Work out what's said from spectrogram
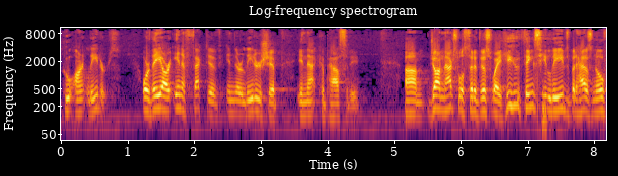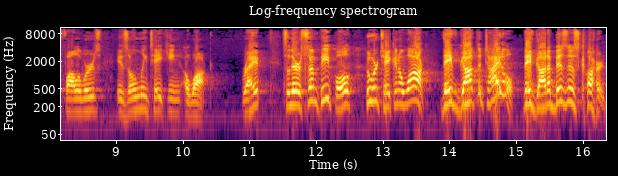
who aren't leaders, or they are ineffective in their leadership in that capacity. Um, John Maxwell said it this way He who thinks he leads but has no followers is only taking a walk, right? So there are some people who are taking a walk. They've got the title. They've got a business card,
